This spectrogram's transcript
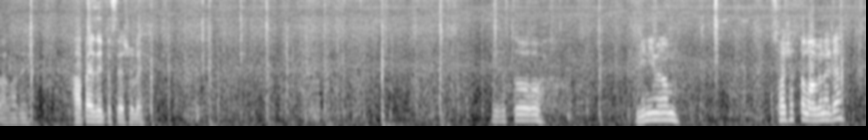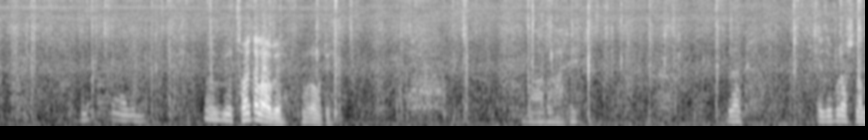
বাবারে, হাঁপায় যাইতেছে আসলে। এটা তো মিনিমাম ছয় সাতটা হবে না এটা? ছয়তলা হবে মোটামুটি। বাবা রে। যাক এই যে পুরো আসলাম।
